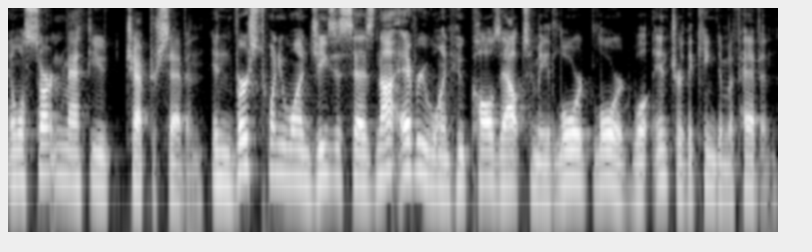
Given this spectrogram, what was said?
and we'll start in Matthew chapter 7. In verse 21, Jesus says, Not everyone who calls out to me, Lord, Lord, will enter the kingdom of heaven.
